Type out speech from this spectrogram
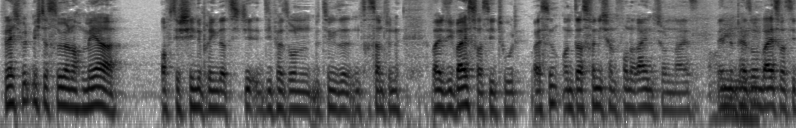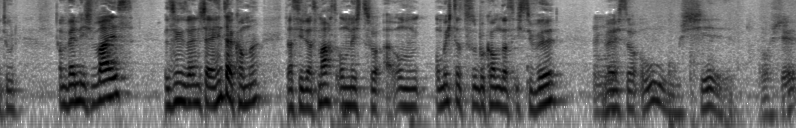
Vielleicht wird mich das sogar noch mehr auf die Schiene bringen, dass ich die, die Person beziehungsweise interessant finde, weil sie weiß, was sie tut, weißt du? Und das finde ich schon vornherein schon nice, wenn eine Person weiß, was sie tut. Und wenn ich weiß, beziehungsweise wenn ich dahinter komme, dass sie das macht, um mich, zu, um, um mich dazu zu bekommen, dass ich sie will, Mhm. wäre ich so, oh shit. Oh shit.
